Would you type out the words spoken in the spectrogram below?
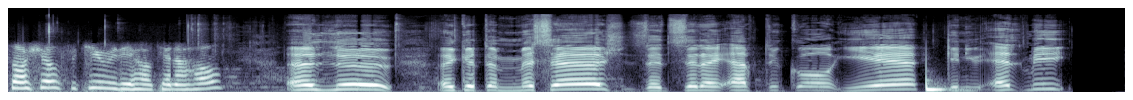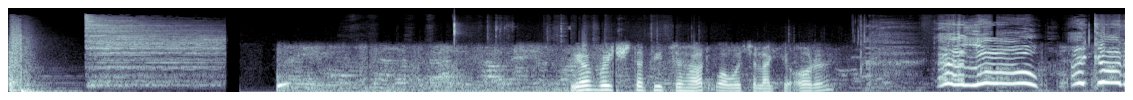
Social Security, how can I help? Hello, I get a message that said I have to call. Yeah, can you help me? You have reached the Pizza Hut. What would you like to order? Hello, I got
